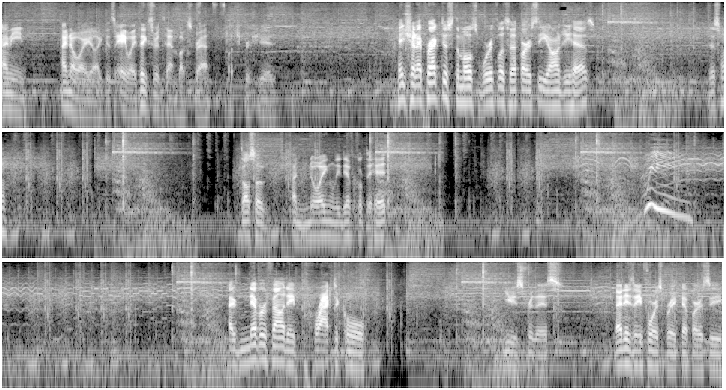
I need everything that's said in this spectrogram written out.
I mean, I know why you like this. Anyway, thanks for the 10 bucks, Grat. Much appreciated. Hey, should I practice the most worthless FRC Anji has? This one? It's also annoyingly difficult to hit. I've never found a practical use for this. That is a force break FRC.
